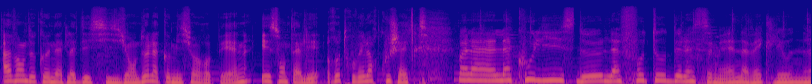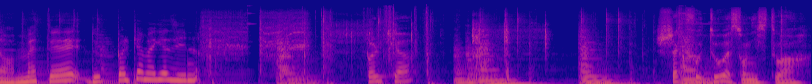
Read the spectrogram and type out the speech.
avant de connaître la décision de la Commission européenne et sont allés retrouver leur couchette. Voilà la coulisse de la photo de la semaine avec Léonore de Polka Magazine. Polka. Chaque photo a son histoire.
